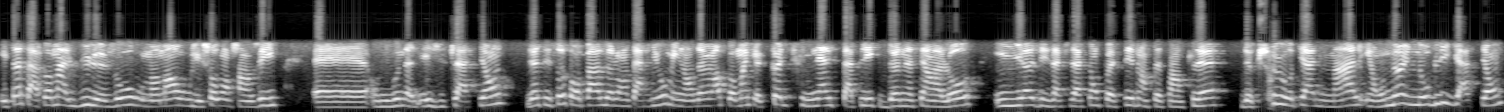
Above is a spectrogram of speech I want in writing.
Et ça, ça a pas mal vu le jour au moment où les choses ont changé euh, au niveau de notre législation. Là, c'est sûr qu'on parle de l'Ontario, mais il n'en demeure pas moins que le code criminel s'applique d'un océan à l'autre. Il y a des accusations possibles en ce sens-là de cruauté animale et on a une obligation,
